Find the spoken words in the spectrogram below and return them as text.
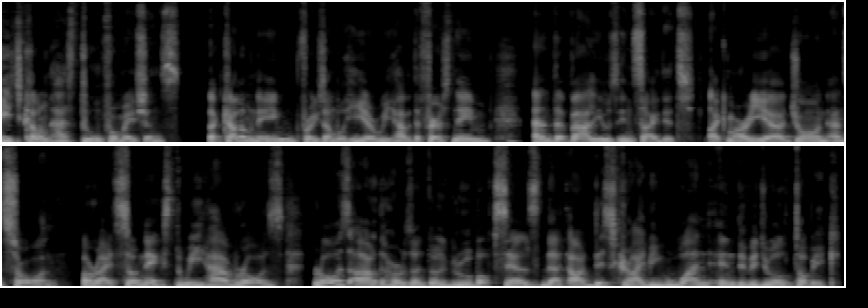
Each column has two informations the column name, for example, here we have the first name and the values inside it, like Maria, John, and so on. Alright, so next we have rows. Rows are the horizontal group of cells that are describing one individual topic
